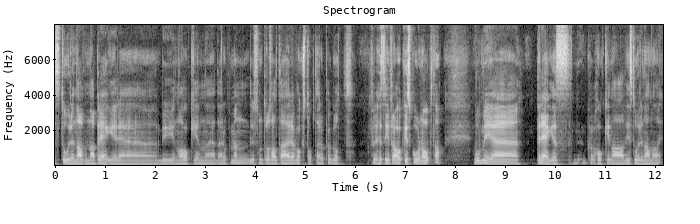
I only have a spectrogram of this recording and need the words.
store navnene preger eh, byen og hockeyen eh, der oppe. Men du som tross alt er vokst opp der oppe, gått si, fra hockeyskolen og opp, da. Hvor mye preges hockeyen av de store navnene der?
